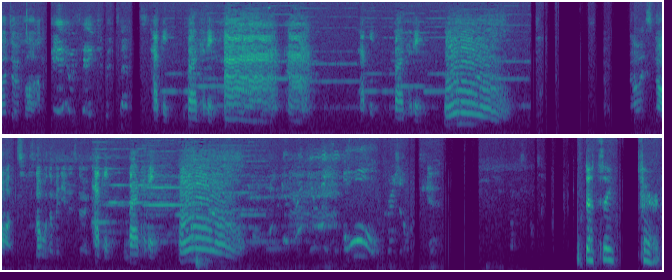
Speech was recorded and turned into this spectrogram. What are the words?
Don't laugh. It was too intense. Happy birthday. Happy birthday. No, it's not. It's not what the minion is doing. Happy birthday. Oh, oh. That's a ferret.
